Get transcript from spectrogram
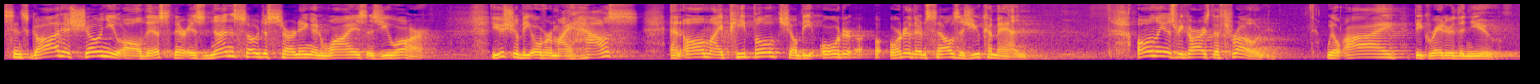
Since God has shown you all this, there is none so discerning and wise as you are. You shall be over my house, and all my people shall be order, order themselves as you command. Only as regards the throne will I be greater than you.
